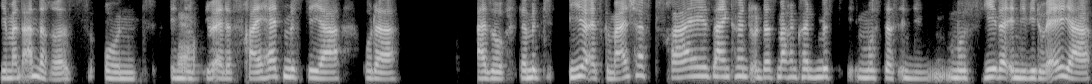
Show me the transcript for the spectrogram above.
jemand anderes. Und individuelle ja. Freiheit müsste ja oder also damit ihr als Gemeinschaft frei sein könnt und das machen könnt, müsst, muss das muss jeder individuell ja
